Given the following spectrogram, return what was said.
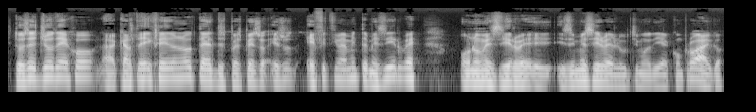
Entonces yo dejo la carta de crédito en el hotel, después pienso, ¿eso efectivamente me sirve o no me sirve? Y, si me sirve, el último día compro algo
